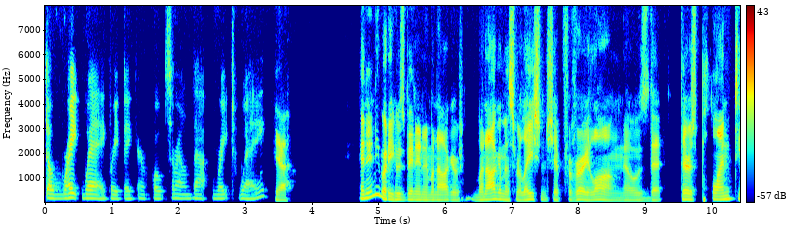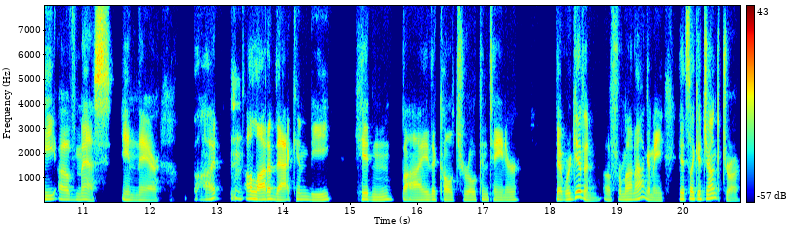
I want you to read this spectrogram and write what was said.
the right way. Great big air quotes around that right way. yeah and anybody who's been in a monog- monogamous relationship for very long knows that there's plenty of mess in there but a lot of that can be hidden by the cultural container that we're given uh, for monogamy. It's like a junk drawer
